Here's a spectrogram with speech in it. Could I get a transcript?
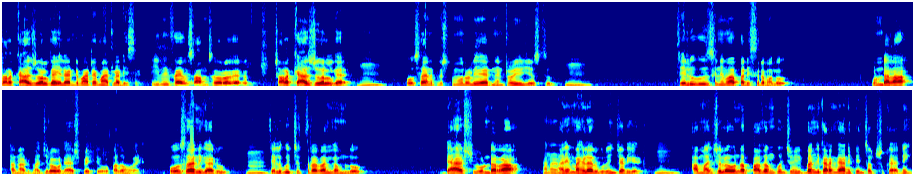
చాలా క్యాజువల్గా ఇలాంటి మాటే మాట్లాడేశాడు. టీవీ ఫైవ్ సాంబశివరావు గారు చాలా క్యాజువల్గా పోసాని కృష్ణమురళి గారిని ఇంటర్వ్యూ చేస్తూ తెలుగు సినిమా పరిశ్రమలో ఉండరా అన్నాడు. మధ్యలో ఒక డాష్ పెట్టి ఒక పదం వాడి. పోసాని గారు తెలుగు చిత్రరంగంలో డాష్ ఉండరా. అని మహిళల గురించి అడిగాడు. ఆ మధ్యలో ఉన్న పదం కొంచెం ఇబ్బందికరంగా అనిపించవచ్చు కానీ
